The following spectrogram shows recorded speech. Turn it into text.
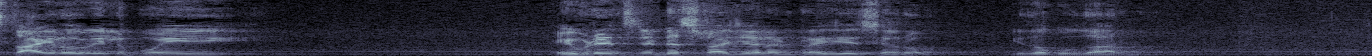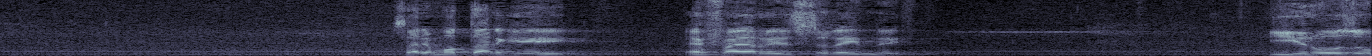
స్థాయిలో వీళ్ళు పోయి ఎవిడెన్స్ని డిస్ట్రాయ్ చేయాలని ట్రై చేశారో ఇది ఒక ఉదాహరణ. సరే మొత్తానికి ఎఫ్ఐఆర్ రిజిస్టర్ అయింది. ఈరోజు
